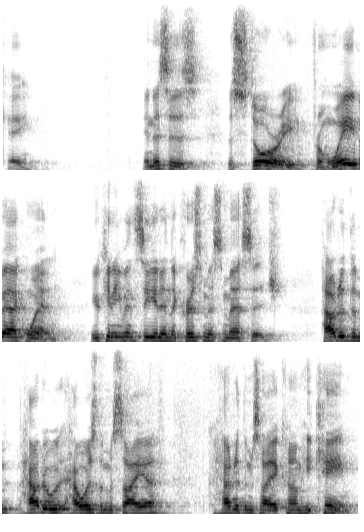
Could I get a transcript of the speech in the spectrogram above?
Okay? And this is the story from way back when. You can even see it in the Christmas message. How did the how do how was the Messiah? How did the Messiah come? He came.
